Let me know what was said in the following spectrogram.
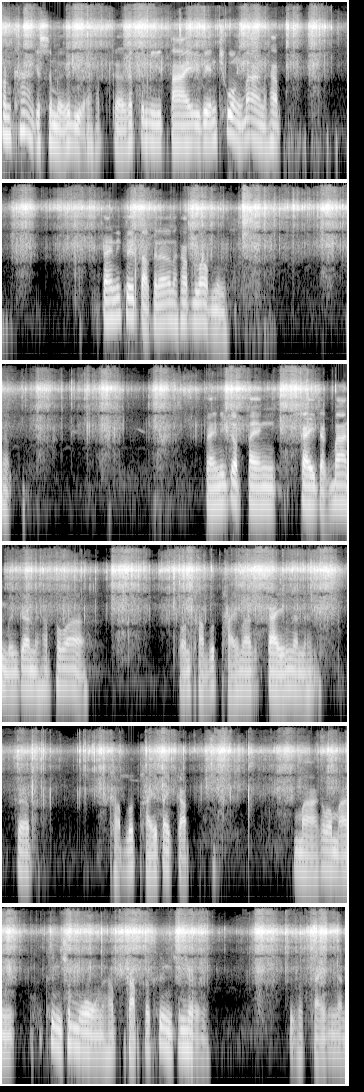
ค่อนข้างจะเสมอกันอยู่นะครับเกิดก็จะมีตายเว้นช่วงบ้างนะครับ แปลงนี้เคยตัดไปแล้วนะครับ รอบหนึ่งครับ แปลงนี้ก็แปลงไกลจากบ้านเหมือนกันนะครับ เพราะว่าตอนขับรถไถมาก็ไกลเหมือนกันนะครับก็ขับรถไถไปกลับ มาก็ประมาณครึ่งชั่วโมงนะครับ กลับก็ครึ่งชั่วโมงถือว่าไกลเหมือนกัน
